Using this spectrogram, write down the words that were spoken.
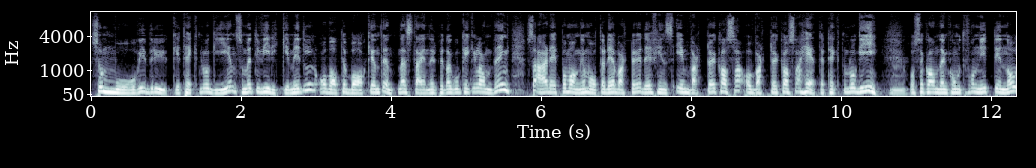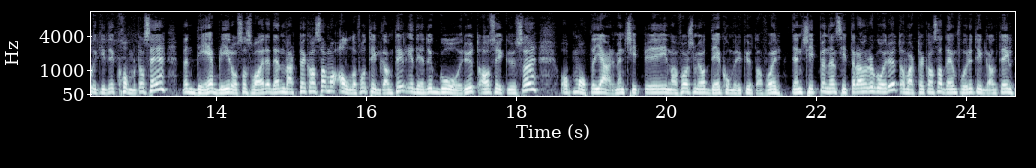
så må vi bruke teknologien som et virkemiddel, og da tilbake igjen til enten det er steinerpedagogikk eller andre ting, så er det på mange måter det verktøyet. Det fins i verktøykassa, og verktøykassa heter teknologi. Mm. Og så kan den komme til å få nytt innhold, ikke vi kommer til å se, men det blir også svaret. Den verktøykassa må alle få tilgang til idet du går ut av sykehuset, og på en måte gjerne med en chip innafor som gjør at det kommer ikke utafor. Den chipen den sitter der når du går ut, og verktøykassa den får du tilgang til.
